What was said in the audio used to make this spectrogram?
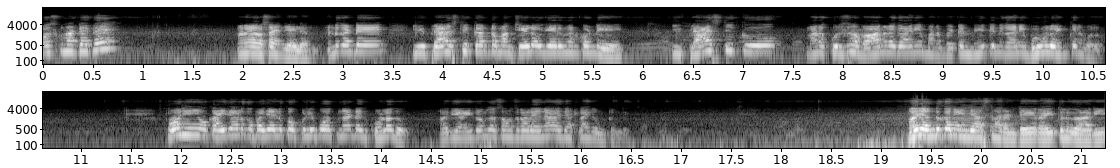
పోసుకున్నట్టయితే మనం వ్యవసాయం చేయలేము. ఎందుకంటే ఈ ప్లాస్టిక్ అంతా మన చేలోకి చేరింది అనుకోండి ఈ ప్లాస్టిక్ మన కురిసిన వానలు కానీ మనం పెట్టిన నీటిని కానీ భూమిలో ఇంకనివ్వదు పోనీ ఒక ఐదేళ్ళకో పదేళ్ళకో కుళ్ళిపోతుందంటే అది కుళ్ళదు. అది ఐదు వందల సంవత్సరాలైనా అది అట్లాగే ఉంటుంది. మరి అందుకని ఏం చేస్తున్నారంటే రైతులు కానీ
